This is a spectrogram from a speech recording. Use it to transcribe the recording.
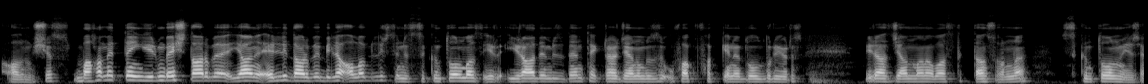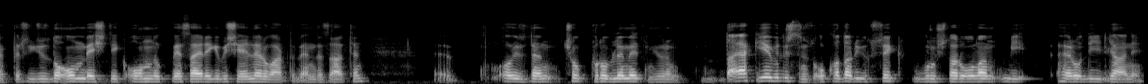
almışız. Bahamet'ten 25 darbe yani 50 darbe bile alabilirsiniz. Sıkıntı olmaz. İr- irademizden tekrar canımızı ufak ufak gene dolduruyoruz. Biraz can mana bastıktan sonra sıkıntı olmayacaktır. %15'lik, 10'luk vesaire gibi şeyler vardı bende zaten. O yüzden çok problem etmiyorum. Dayak yiyebilirsiniz. O kadar yüksek vuruşları olan bir hero değil yani.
